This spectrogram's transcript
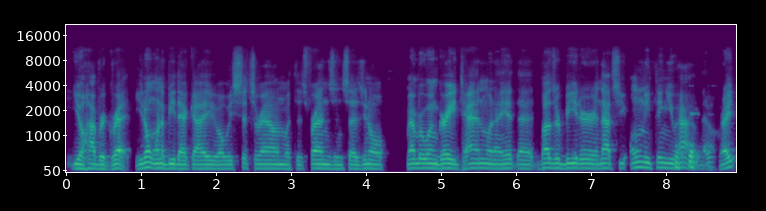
you'll have regret. You don't want to be that guy who always sits around with his friends and says, you know, remember when grade 10 when I hit that buzzer beater and that's the only thing you have now, right?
